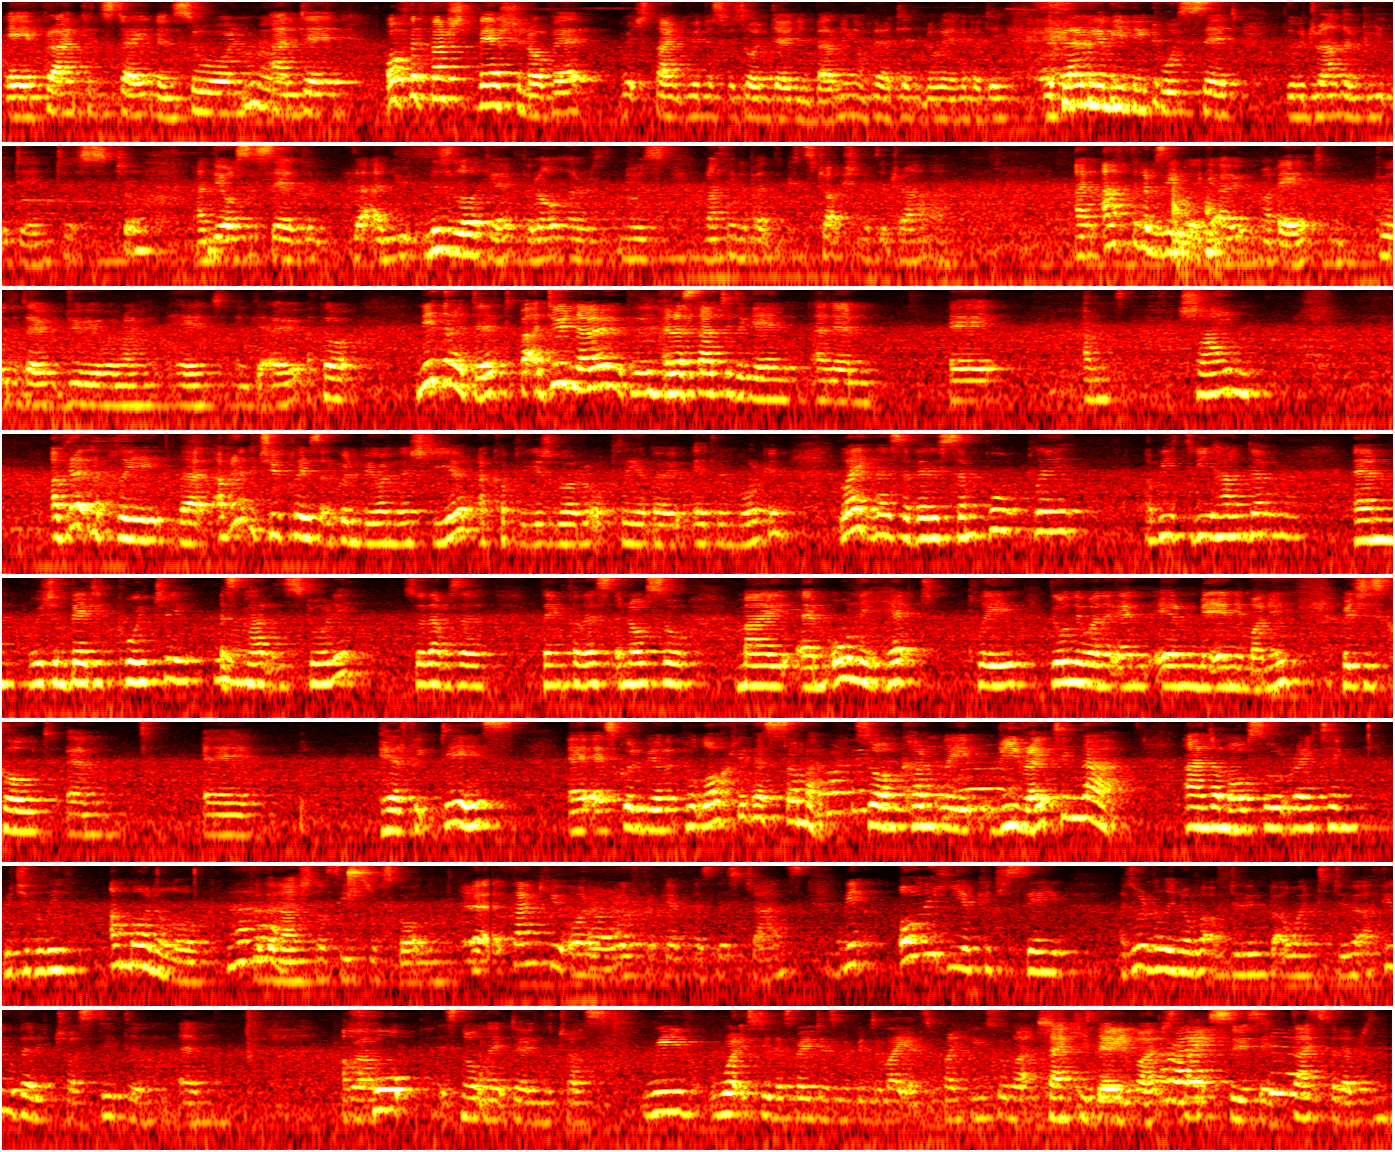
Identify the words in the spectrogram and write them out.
uh, Frankenstein, and so on. Mhm. And uh, of the first version of it, which thank goodness was on down in Birmingham where I didn't know anybody, the Birmingham Evening Post said they would rather be at the dentist. And they also said that, that I knew Ms. Lochhead, for all her knows nothing about the construction of the drama. And after I was able to get out of my bed and pull the down dewy over my head and get out, I thought, neither I did, but I do now. Mm. And I started again, and um, uh, I'm trying. I've written a play that I've written two plays that are going to be on this year. A couple of years ago, I wrote a play about Edwin Morgan. Like this, a very simple play, a wee three-hander, um, which embedded poetry as Mm. part of the story. So that was a thing for this, and also my um, only hit play, the only one that earned, me any money, which is called um, uh, Perfect Days. Uh, it's going to be on at Pitlochry this summer, Oh, so I'm currently rewriting that, and I'm also writing, would you believe, a monologue for the National Theatre of Scotland. Thank you, Moore, for giving us this chance. I mean, only here could you say, I don't really know what I'm doing, but I want to do it. I feel very trusted, and um, I Well- hope it's not let down the trust. We've wanted to do this for ages and we've been delighted, so thank you so much. Thank you very much. Right. Thanks, Susie. Cheers. Thanks for everything.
